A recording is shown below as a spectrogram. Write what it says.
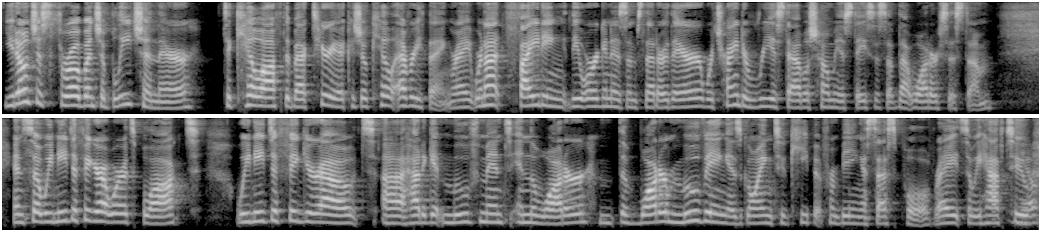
you don't just throw a bunch of bleach in there to kill off the bacteria because you'll kill everything, right? We're not fighting the organisms that are there. We're trying to reestablish homeostasis of that water system. And so we need to figure out where it's blocked. We need to figure out uh, how to get movement in the water. The water moving is going to keep it from being a cesspool, right? So we have to, yep.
